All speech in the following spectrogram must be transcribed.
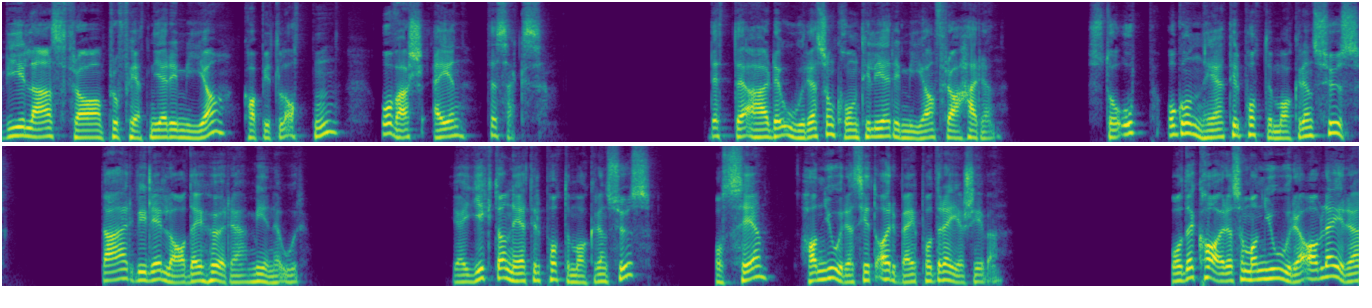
Vi leser fra profeten Jeremia, kapittel 18, og vers 1–6. Dette er det ordet som kom til Jeremia fra Herren. Stå opp og gå ned til pottemakerens hus. Der vil jeg la deg høre mine ord. Jeg gikk da ned til pottemakerens hus, og se, han gjorde sitt arbeid på dreieskiven. Og det karet som han gjorde av leire,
